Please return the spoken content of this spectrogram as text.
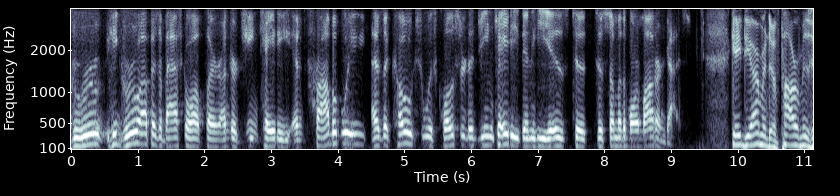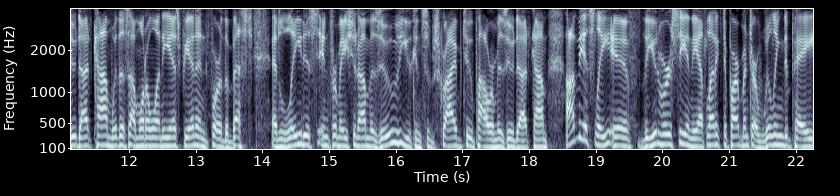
grew he grew up as a basketball player under Gene Keady and probably as a coach was closer to Gene Keady than he is to, to some of the more modern guys. Gabe DeArmond of PowerMizzou.com with us on 101 ESPN. And for the best and latest information on Mizzou, you can subscribe to PowerMizzou.com. Obviously, if the university and the athletic department are willing to pay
